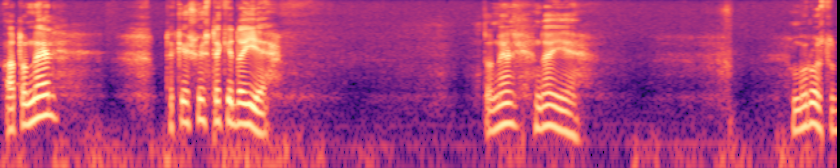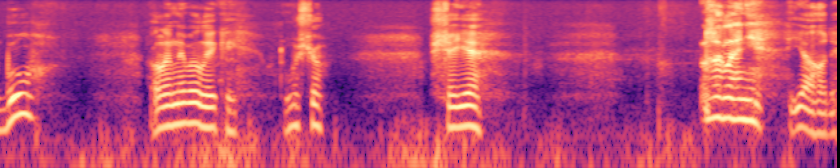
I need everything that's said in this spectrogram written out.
а тонель таке щось таки дає. Тонель дає. Мороз тут був, але невеликий, тому що ще є зелені ягоди.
